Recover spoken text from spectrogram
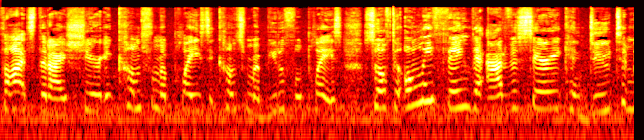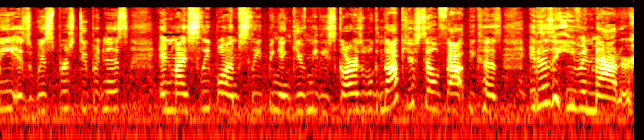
thoughts that I share, it comes from a place, it comes from a beautiful place. So if the only thing the adversary can do to me is whisper stupidness in my sleep while I'm sleeping and give me these scars, well, knock yourself out because it doesn't even matter.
